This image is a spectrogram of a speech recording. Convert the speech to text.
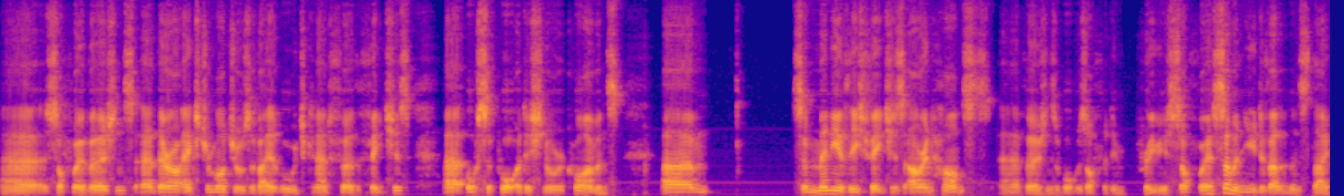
uh, software versions, uh, there are extra modules available which can add further features uh, or support additional requirements. Um, so many of these features are enhanced uh, versions of what was offered in previous software. Some are new developments though.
